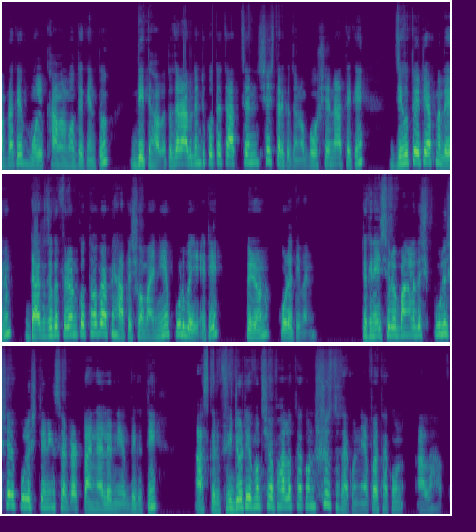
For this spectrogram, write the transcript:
আপনাকে মূল খামের মধ্যে কিন্তু দিতে হবে। তো যারা আবেদনটি করতে চাচ্ছেন, শেষ তারিখের জন্য বসে না থেকে যেহেতু এটি আপনাদের ডাকযোগে প্রেরণ করতে হবে, আপনি হাতে সময় নিয়ে পূর্বেই এটি প্রেরণ করে দিবেন। তো এখানে এই ছিল বাংলাদেশ পুলিশের পুলিশ ট্রেনিং সেন্টার টাঙ্গাইলের নিয়োগ বিজ্ঞপ্তি। আজকের ভিডিওটির মধ্যে সব ভালো থাকুন, সুস্থ থাকুন, নিরাপদ থাকুন। আল্লাহ হাফেজ।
